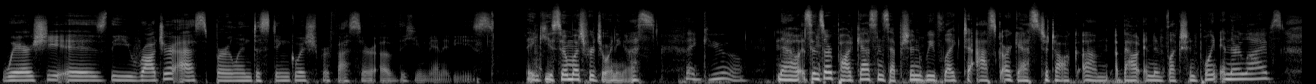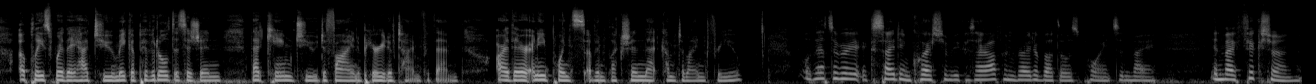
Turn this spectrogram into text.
where she is the Roger S. Berlin Distinguished Professor of the Humanities. Thank you so much for joining us. Thank you. Now, since our podcast inception, we've liked to ask our guests to talk um, about an inflection point in their lives, a place where they had to make a pivotal decision that came to define a period of time for them. Are there any points of inflection that come to mind for you? Well, that's a very exciting question because I often write about those points in my in my fiction,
